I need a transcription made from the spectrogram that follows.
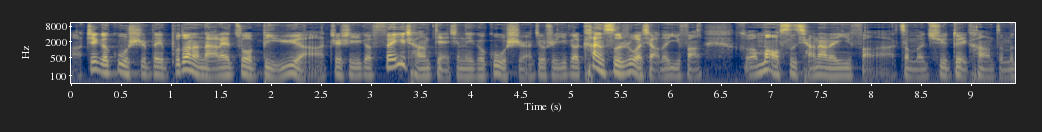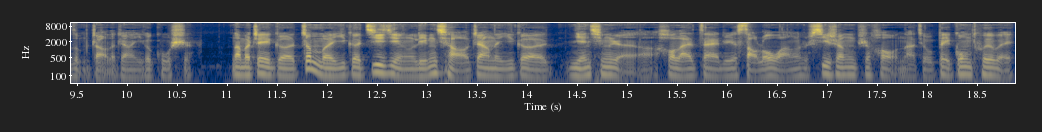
啊。这个故事被不断的拿来做比喻啊，这是一个非常典型的一个故事，就是一个看似弱小的一方和貌似强大的一方啊，怎么去对抗，怎么怎么着的这样一个故事。那么这个这么一个机警灵巧这样的一个年轻人啊，后来在这些扫罗王牺牲之后，那就被公推为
